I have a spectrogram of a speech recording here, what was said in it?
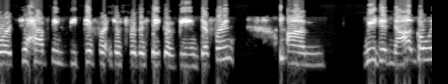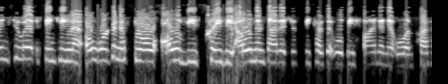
or to have things be different just for the sake of being different. Um, we did not go into it thinking that oh, we're going to throw all of these crazy elements at it just because it will be fun and it will impress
